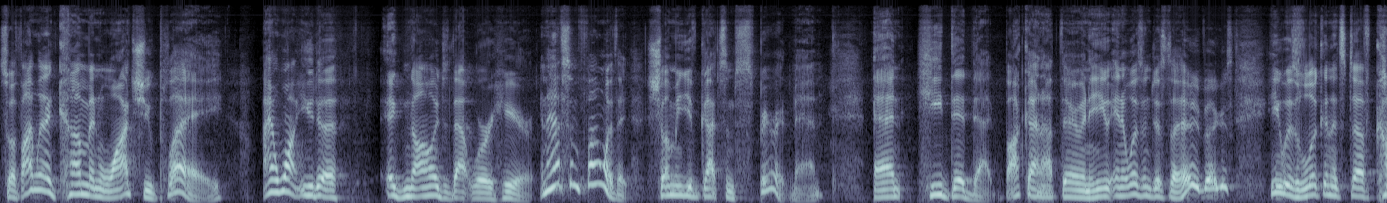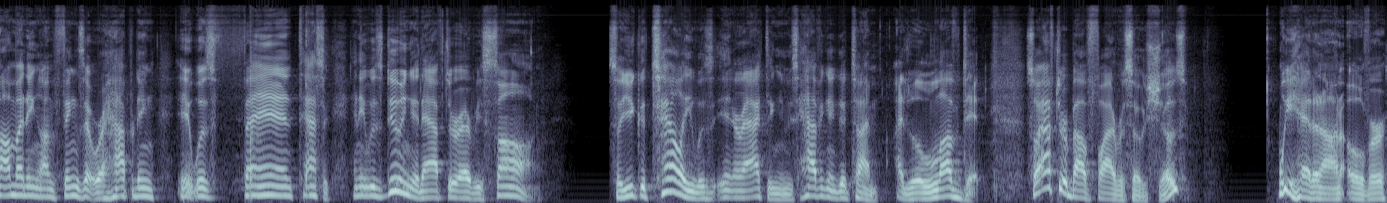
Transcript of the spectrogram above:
So if I'm going to come and watch you play, I want you to acknowledge that we're here and have some fun with it. Show me you've got some spirit, man. And he did that. Bach got out there and he and it wasn't just a hey Vegas. He was looking at stuff, commenting on things that were happening. It was fantastic. And he was doing it after every song. So you could tell he was interacting and he was having a good time. I loved it. So after about five or so shows, we headed on over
